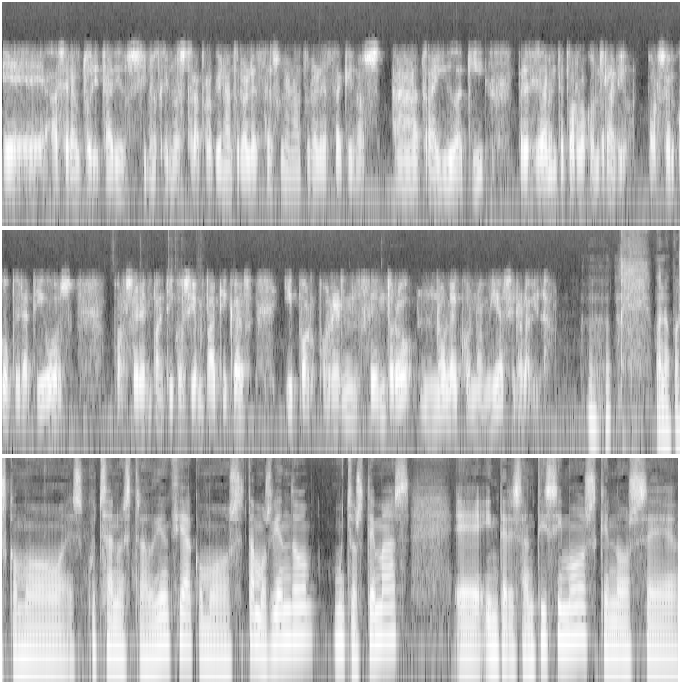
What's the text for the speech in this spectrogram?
eh, a ser autoritarios, sino que nuestra propia naturaleza es una naturaleza que nos ha traído aquí precisamente por lo contrario, por ser cooperativos, por ser empáticos y empáticas y por poner en el centro no la economía sino la vida. Bueno, pues como escucha nuestra audiencia, como estamos viendo, muchos temas eh, interesantísimos que nos, eh,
